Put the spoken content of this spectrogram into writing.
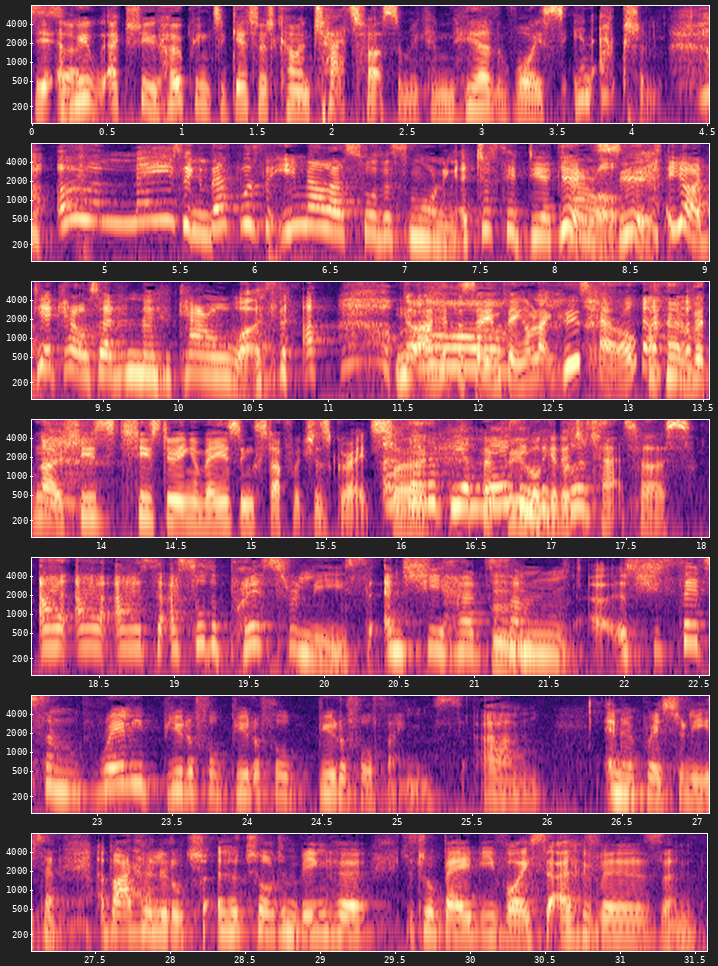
Yeah, So- we're actually hoping to get her to come and chat to us, and we can hear the voice in action. Oh, amazing. That was the email I saw this morning. It just said, Dear Carol. yes. yes. Yeah, Dear Carol. So I didn't know who Carol was. No, I had the same Oh. thing. I'm like, who's Carol? but no, she's she's doing amazing stuff, which is great. So Oh, that'd be hopefully amazing we'll get her to chat to us. I, I, I, I saw the press release and she had Mm-hmm. some, uh, she said some really beautiful, beautiful, beautiful things um, in her press release and about her little, ch- her children being her little baby voiceovers and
